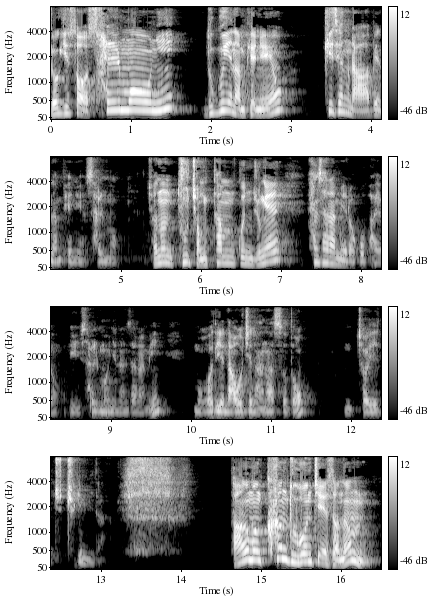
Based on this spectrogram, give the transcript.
여기서 살몬이 누구의 남편이에요? 기생 라합의 남편이에요. 살몬. 저는 두 정탐꾼 중에 한 사람이라고 봐요. 이 살몬이라는 사람이 뭐 어디에 나오진 않았어도 저의 추측입니다. 다음은 큰 두 번째에서는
